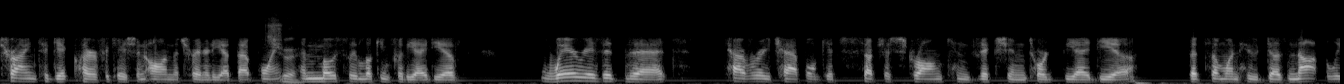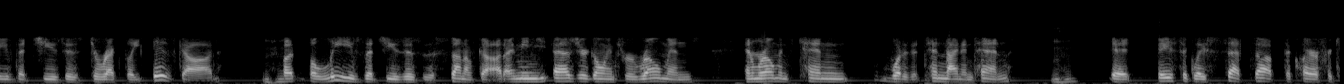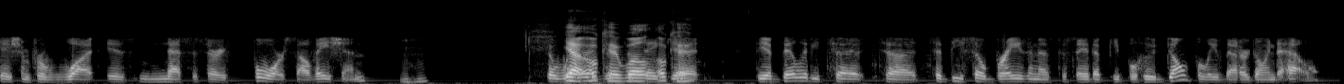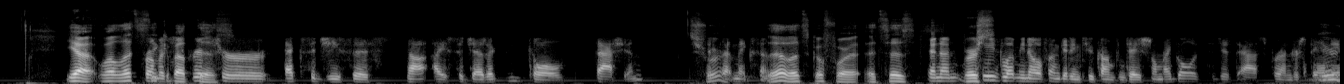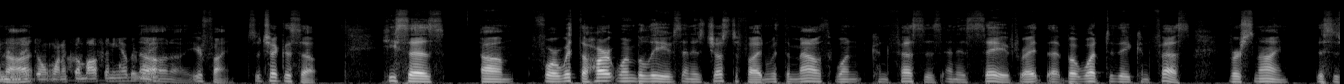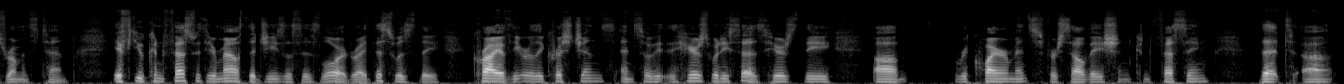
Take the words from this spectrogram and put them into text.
trying to get clarification on the Trinity at that point. Sure. I'm mostly looking for the idea of where is it that Calvary Chapel gets such a strong conviction towards the idea that someone who does not believe that Jesus directly is God – mm-hmm. but believes that Jesus is the Son of God. I mean, as you're going through Romans, and Romans 10, what is it, 10, 9, and 10, mm-hmm. it basically sets up the clarification for what is necessary for salvation. Mm-hmm. So yeah, okay, well, okay. The ability to, to, to be so brazen as to say that people who don't believe that are going to hell. Yeah, well, let's From think about this. From a scripture exegesis, not eisegetical fashion. Sure. that makes sense. Yeah, let's go for it. It says, and then verse... please let me know if I'm getting too confrontational. My goal is to just ask for understanding, you're not. and I don't want to come off any other no, way. No, no, you're fine. So check this out. He says, um, "For with the heart one believes and is justified, and with the mouth one confesses and is saved." Right? That, but what do they confess? Verse nine: This is Romans 10. If you confess with your mouth that Jesus is Lord, right? This was the cry of the early Christians. And so here's what he says. Here's the um, requirements for salvation confessing that, uh,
